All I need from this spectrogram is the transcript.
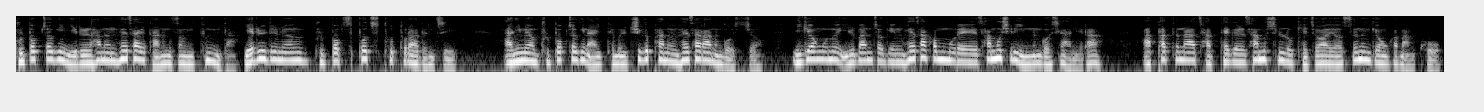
불법적인 일을 하는 회사일 가능성이 큽니다. 예를 들면 불법 스포츠 토토라든지 아니면 불법적인 아이템을 취급하는 회사라는 것이죠. 이 경우는 일반적인 회사 건물에 사무실이 있는 것이 아니라 아파트나 자택을 사무실로 개조하여 쓰는 경우가 많고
